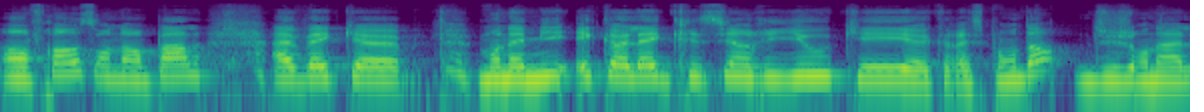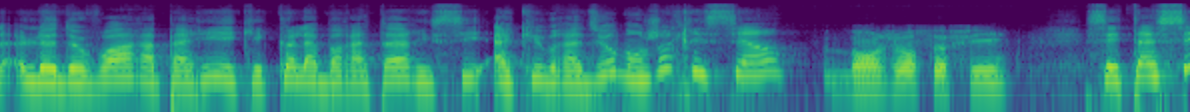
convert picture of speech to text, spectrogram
en France. On en parle avec euh, mon ami et collègue Christian Rioux, qui est euh, correspondant du journal Le Devoir à Paris et qui est collaborateur ici à Cube Radio. Bonjour Christian. Bonjour Sophie. C'est assez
